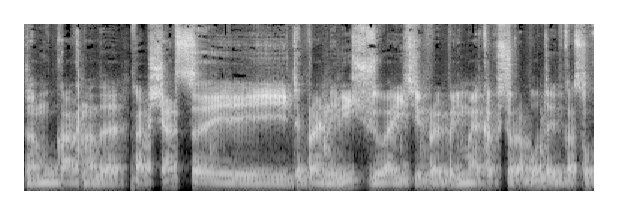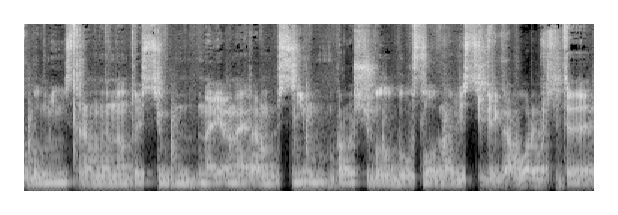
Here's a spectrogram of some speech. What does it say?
тому, как надо общаться и ты правильные вещи говорить, и понимает, как все работает, поскольку был министром. Ну, то есть, наверное, там с ним проще было бы условно вести переговоры какие-то,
